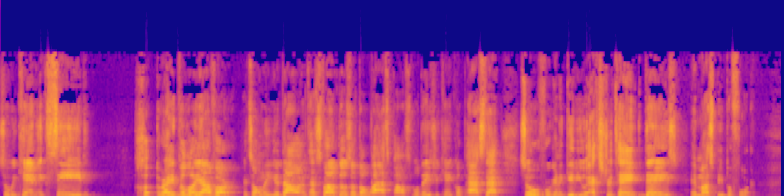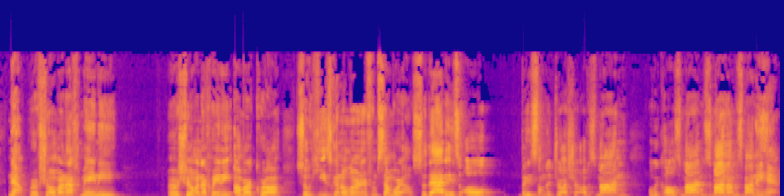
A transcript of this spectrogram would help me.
So we can't exceed right? Velo. It's only Yudal and Tesvav. Those are the last possible days. You can't go past that. So if we're going to give you extra days, it must be before. Now, Rav Shmuel Bar Nachmani, Rav Nachmani Amar Kra. So he's going to learn it from somewhere else. So that is all based on the drasha of Zman, what we call Zman, Zmanam, Zmanehem.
